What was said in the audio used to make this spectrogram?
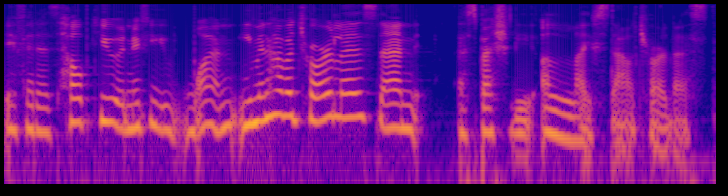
if it has helped you and if you want even have a chore list and especially a lifestyle chore list.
